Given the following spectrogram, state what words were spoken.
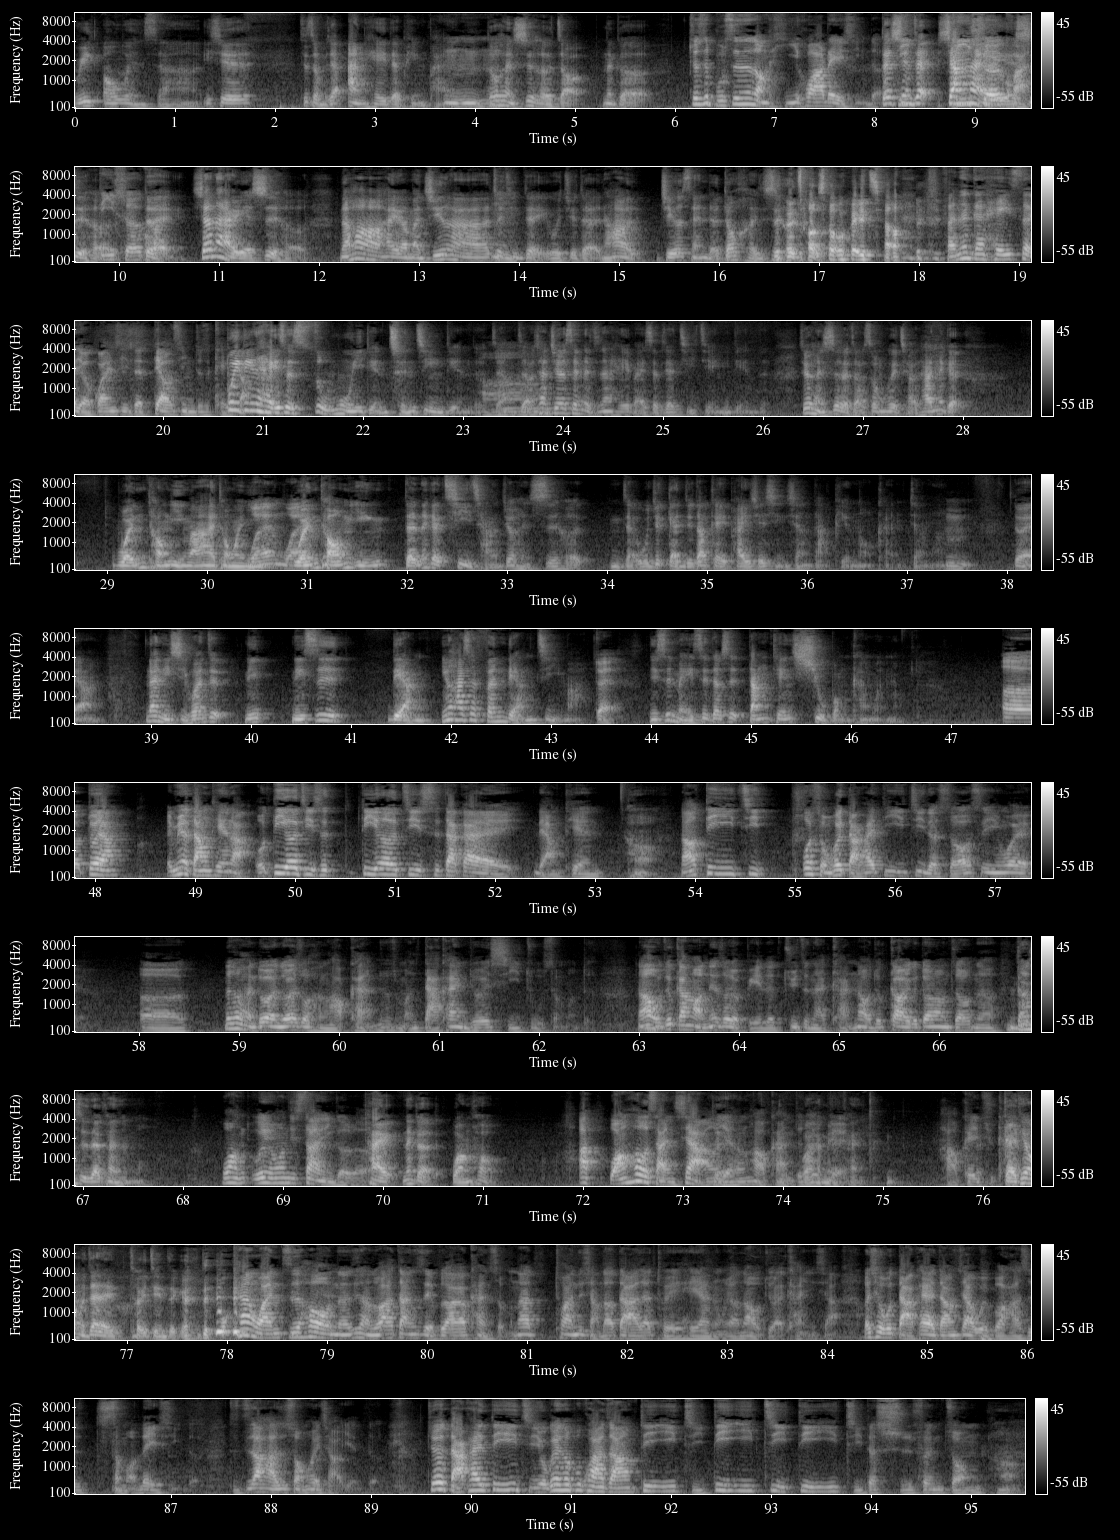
Rick Owens 啊，一些这种比较暗黑的品牌，嗯嗯嗯都很适合找那个。就是不是那种提花类型的，但现在香奈儿也适合，低奢款，对，香奈儿也适合。然后还有 Magilla，最近对我觉得，然后 Jill Sander 都很适合找宋慧乔，反正跟黑色有关系的调性就是可以，不一定是黑色，肃穆一点、沉静一点的这样子。哦像 Jill Sander 真的黑白色比较极简一点的，就很适合找宋慧乔。她那个文童莹吗？还童文莹？文文文童莹的那个气场就很适合你在，我就感觉到可以拍一些形象大片哦，看这样啊。嗯，对啊，那你喜欢这你你是两，因为它是分两季嘛，对，你是每一次都是当天秀本看完吗？呃，对啊，也没有当天啦，我第二季是第二季是大概两天，哈，然后第一季为什么会打开第一季的时候，是因为呃那时候很多人都会说很好看，就是什么你打开你就会吸住什么。的。然后我就刚好那时候有别的剧正在看，那我就告一个段落之后呢，你当时在看什么？忘我有点忘记上一个了太那个王后，啊，王后伞下、也很好看，对我还对对，没看，好可以去看改。天我们再来推荐这个。对，我看完之后呢，就想说啊，当时也不知道要看什么。那突然就想到大家在推《黑暗荣耀》，那我就来看一下。而且我打开的当下，我也不知道它是什么类型的，只知道它是宋慧乔演的。就是打开第一集，我跟你说不夸张，第一集第一季第一集的十分钟，哈，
